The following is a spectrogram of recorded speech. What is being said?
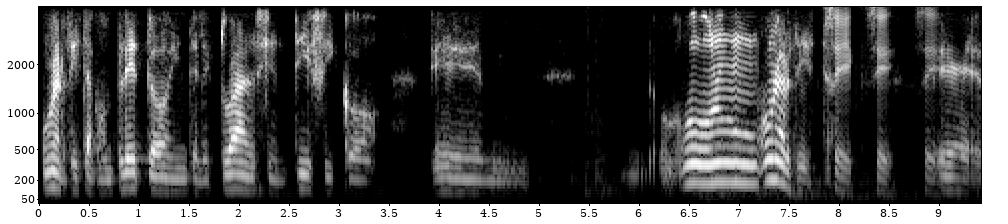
un artista completo, intelectual, científico, eh, un, un artista. Sí, sí, sí. Eh,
